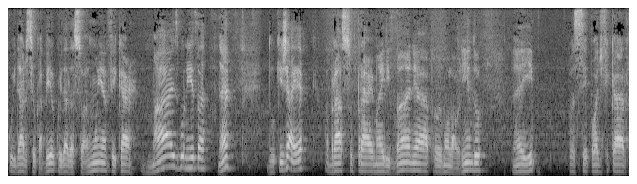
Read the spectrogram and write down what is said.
cuidar do seu cabelo, cuidar da sua unha, ficar mais bonita né? do que já é. Abraço para a irmã Irivânia, para o irmão Laurindo. Né? E você pode ficar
